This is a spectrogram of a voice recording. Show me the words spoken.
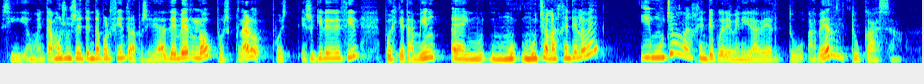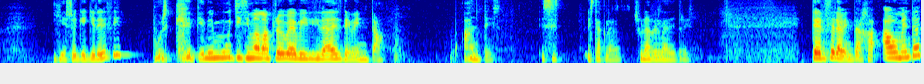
si aumentamos un 70% la posibilidad de verlo, pues claro, pues eso quiere decir pues que también hay mucha más gente lo ve y mucha más gente puede venir a ver tu, a ver tu casa. ¿Y eso qué quiere decir? Pues que tiene muchísimas más probabilidades de venta antes. está claro, es una regla de tres. Tercera ventaja, aumenta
